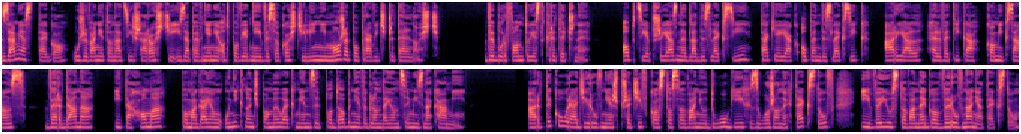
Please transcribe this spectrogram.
Zamiast tego, używanie tonacji szarości i zapewnienie odpowiedniej wysokości linii może poprawić czytelność. Wybór fontu jest krytyczny. Opcje przyjazne dla dysleksji, takie jak Open Dyslexic, Arial, Helvetica, Comic Sans, Verdana i Tahoma, pomagają uniknąć pomyłek między podobnie wyglądającymi znakami, Artykuł radzi również przeciwko stosowaniu długich, złożonych tekstów i wyjustowanego wyrównania tekstu,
